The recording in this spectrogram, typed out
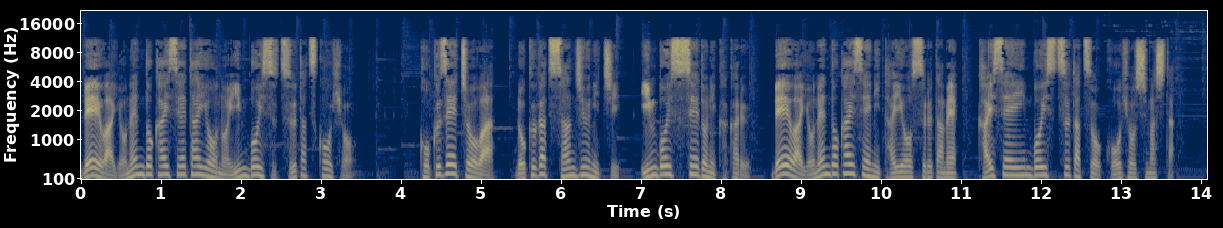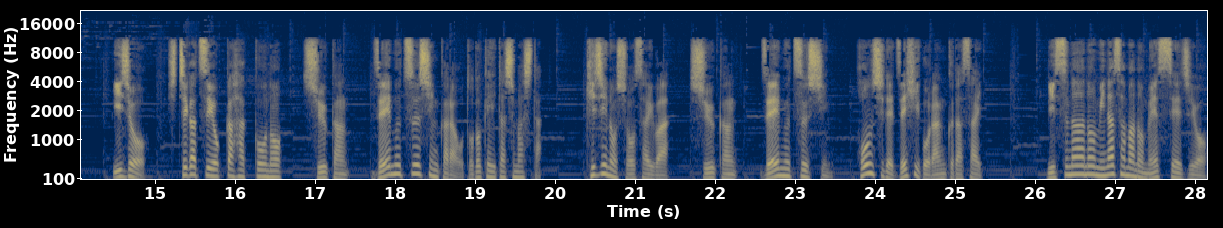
令和4年度改正対応のインボイス通達公表。国税庁は6月30日、インボイス制度にかかる令和4年度改正に対応するため、改正インボイス通達を公表しました。以上、7月4日発行の週刊税務通信からお届けいたしました。記事の詳細は週刊税務通信本誌でぜひご覧ください。リスナーの皆様のメッセージを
